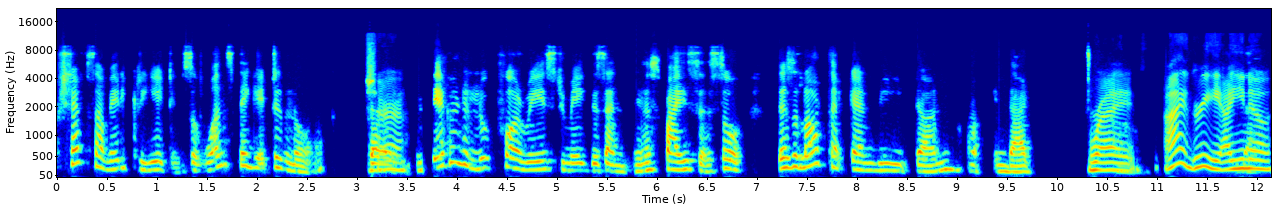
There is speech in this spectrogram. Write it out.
chefs are very creative so once they get to know Sure. The, they're going to look for ways to make this and you know, spices. So there's a lot that can be done uh, in that. Right. Um, I agree. I, you know,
